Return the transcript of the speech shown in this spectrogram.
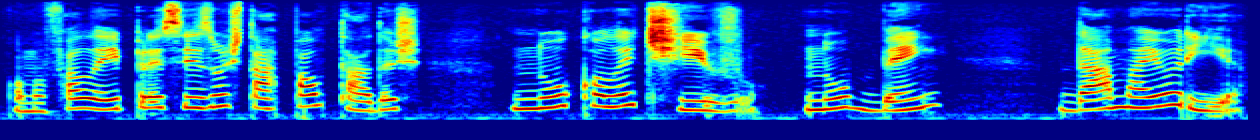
como eu falei, precisam estar pautadas no coletivo, no bem da maioria.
